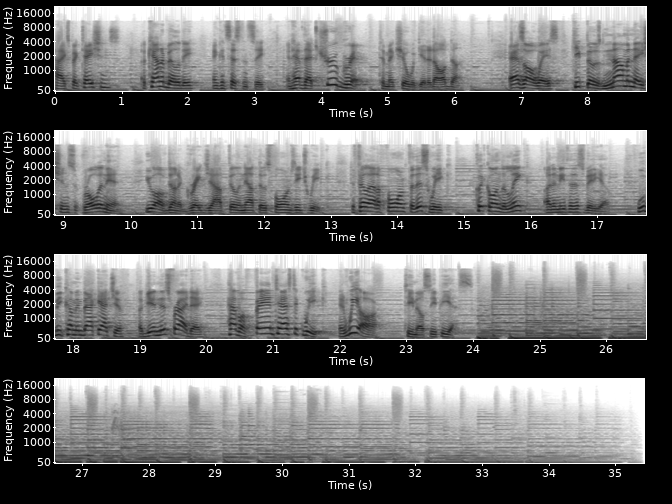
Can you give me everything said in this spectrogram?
high expectations, accountability, and consistency, and have that true grit to make sure we get it all done. As always, keep those nominations rolling in. You all have done a great job filling out those forms each week. To fill out a form for this week, click on the link underneath of this video. We'll be coming back at you again this Friday. Have a fantastic week, and we are Team LCPS.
